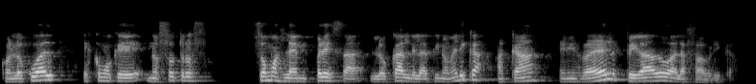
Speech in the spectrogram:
con lo cual es como que nosotros somos la empresa local de Latinoamérica acá en Israel pegado a la fábrica.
